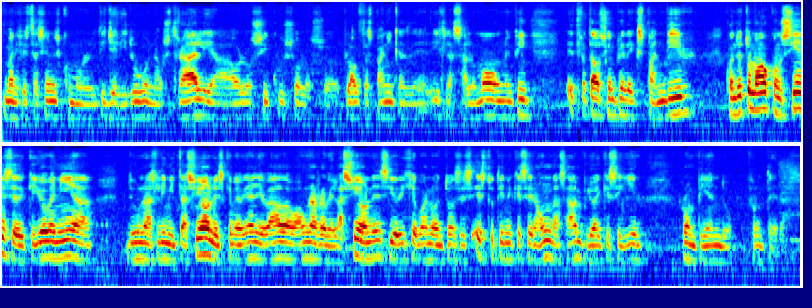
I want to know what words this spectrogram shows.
manifestaciones como el didgeridoo en Australia, o los sikus o las uh, flautas pánicas de Isla Salomón, en fin, he tratado siempre de expandir. Cuando he tomado conciencia de que yo venía de unas limitaciones que me habían llevado a unas revelaciones, y yo dije, bueno, entonces esto tiene que ser aún más amplio, hay que seguir rompiendo fronteras.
